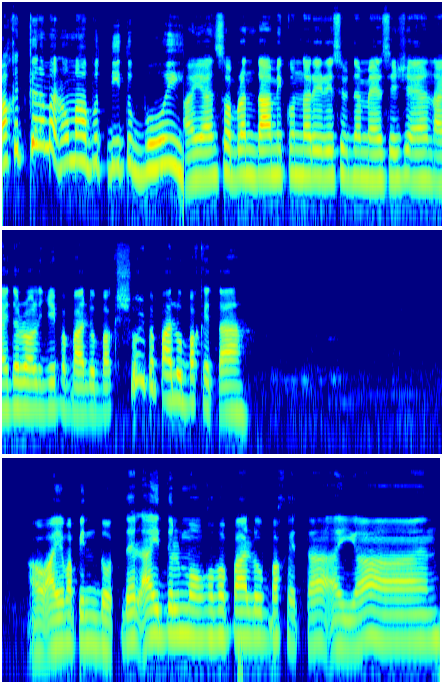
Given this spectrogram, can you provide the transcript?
Bakit ka naman umabot dito, boy? Ayan, sobrang dami kong nare-receive na message. Ayan, Idol papalo back. Sure, papalo back kita. Oh, ayaw mapindot. Dahil idol mo ako, papalo ba kita? Ayan.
